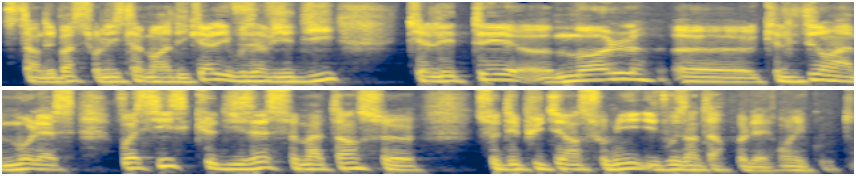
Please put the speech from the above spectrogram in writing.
C'était un débat sur l'islam radical et vous aviez dit qu'elle était euh, molle, euh, qu'elle était dans la mollesse. Voici ce que disait ce matin ce, ce député insoumis. Il vous interpellait. On l'écoute.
